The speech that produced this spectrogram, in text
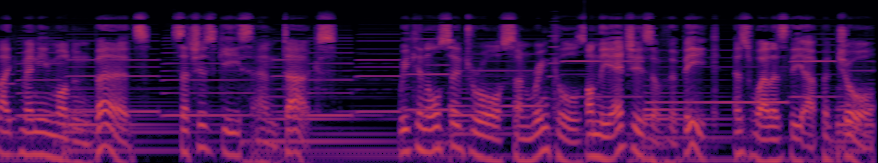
like many modern birds, such as geese and ducks. We can also draw some wrinkles on the edges of the beak, as well as the upper jaw.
